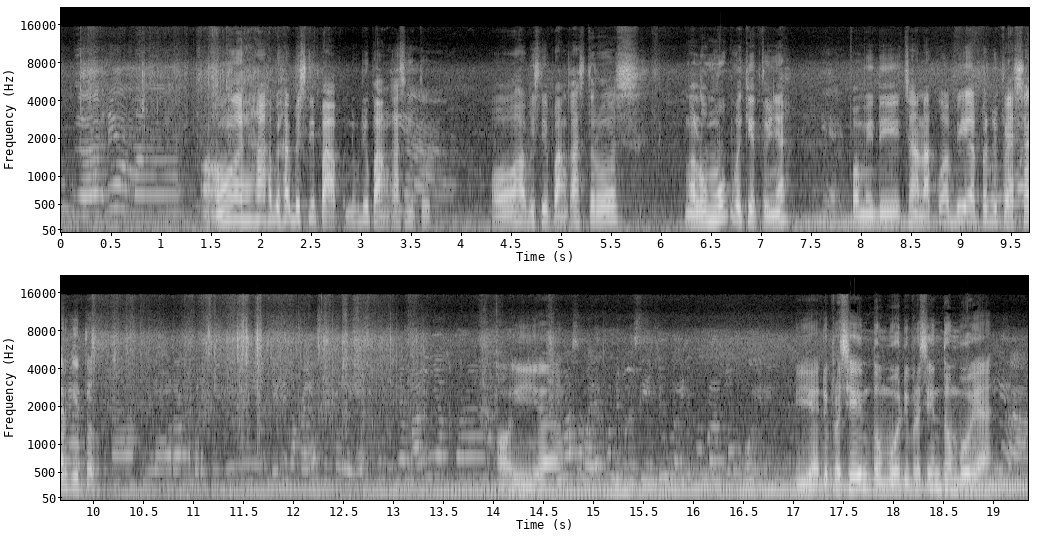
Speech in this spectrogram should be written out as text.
Enggak, dia emang Oh, habis habis dipap, dipangkas gitu. Oh, habis dipangkas terus ngalumuk begitunya. iya. Pemidi canaku abi apa gitu. Sebetulnya sebetulnya banyak, Pak. Oh iya. Ini masa pun dibersihin juga. Ini kan baru tumbuh ini. Iya, dibersihin tumbuh, dibersihin tumbuh ya. Iya.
